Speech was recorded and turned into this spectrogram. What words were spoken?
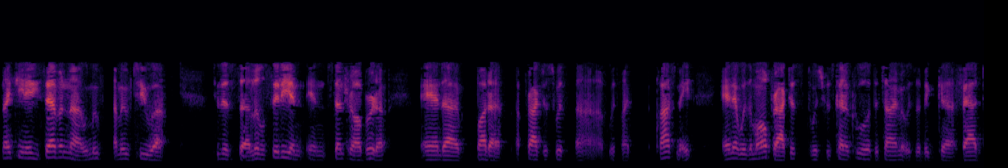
1987, uh, we moved. I moved to uh, to this uh, little city in in central Alberta, and uh, bought a, a practice with uh, with my classmate, and it was a mall practice, which was kind of cool at the time. It was a big uh, fad.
